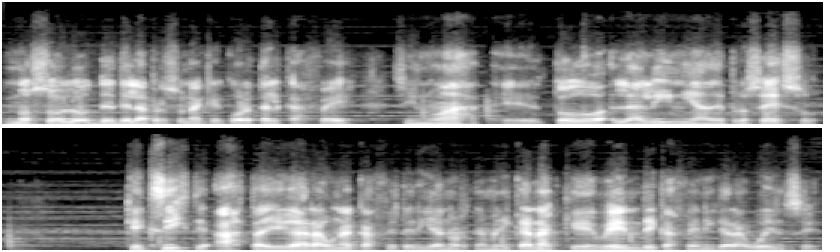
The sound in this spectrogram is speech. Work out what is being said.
no solo desde la persona que corta el café, sino eh, toda la línea de proceso que existe hasta llegar a una cafetería norteamericana que vende café nicaragüense,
